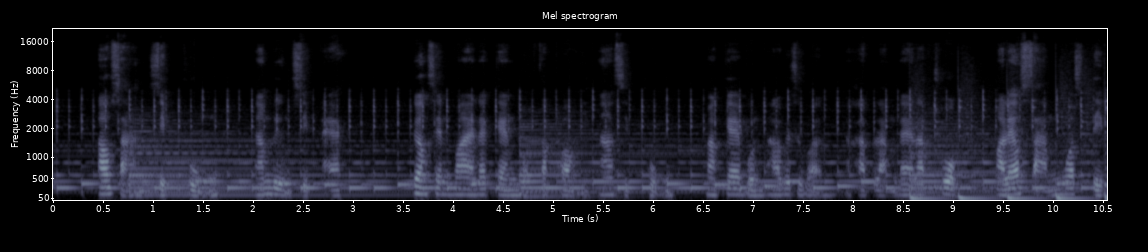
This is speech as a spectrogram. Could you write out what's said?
ำข้าวสาร 10 ถุง น้ำดื่ม 10 แพ็ค รื่องเส้นไหว้และแกงบดฟักทองอีก 50 ถุง มาแก้บนท้าวเวสสุวรรณนะครับ หลังได้รับโชคมาแล้ว 3 งวดติด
